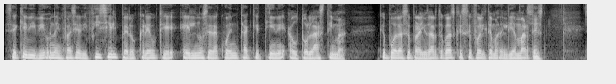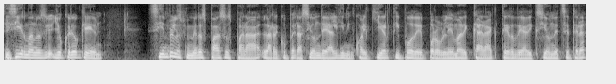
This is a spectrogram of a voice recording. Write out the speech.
Sé que vivió una infancia difícil, pero creo que él no se da cuenta que tiene autolástima. ¿Qué puede hacer para ayudar? ¿Te acuerdas que ese fue el tema del día martes? Y sí, hermanos, yo, creo que siempre los primeros pasos para la recuperación de alguien en cualquier tipo de problema de carácter, de adicción, etcétera,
